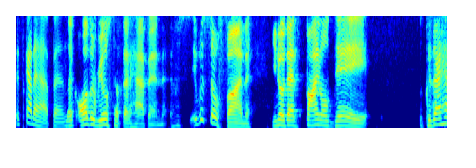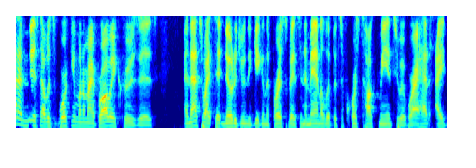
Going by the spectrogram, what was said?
It's got to happen. Like all the real stuff that happened. It was it was so fun. You know, that final day, because I had a miss. I was working one of my Broadway cruises, and that's why I said no to doing the gig in the first place. And Amanda Lipitz, of course, talked me into it, where I had I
